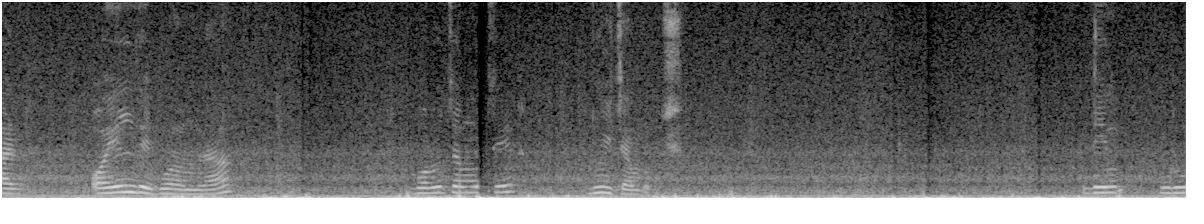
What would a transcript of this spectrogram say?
আর অয়েল দেব আমরা বড় চামচের দুই চামচ। দেন পুরো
